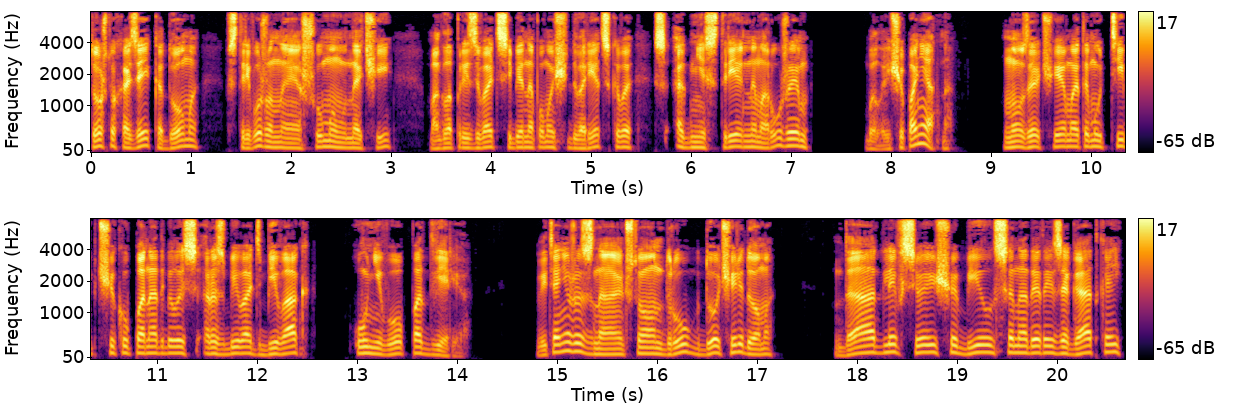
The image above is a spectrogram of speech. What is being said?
То, что хозяйка дома, встревоженная шумом в ночи, могла призывать себе на помощь дворецкого с огнестрельным оружием, было еще понятно. Но зачем этому типчику понадобилось разбивать бивак у него под дверью? Ведь они же знают, что он друг дочери дома. Дадли все еще бился над этой загадкой,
